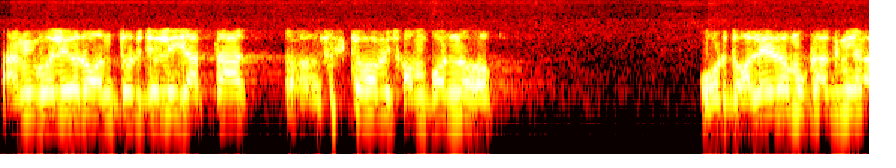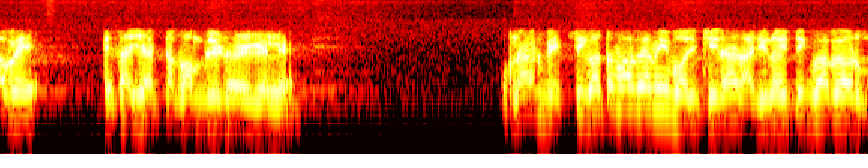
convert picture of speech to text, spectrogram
আমি বলি, ওর অন্তর্জলী যাত্রা সুষ্ঠুভাবে সম্পন্ন হোক। ওর দলেরও মুখাগ্নি হবে, এসআইআরটা কমপ্লিট হয়ে গেলে। ওনার ব্যক্তিগতভাবে আমি বলছি না, রাজনৈতিকভাবে ওর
